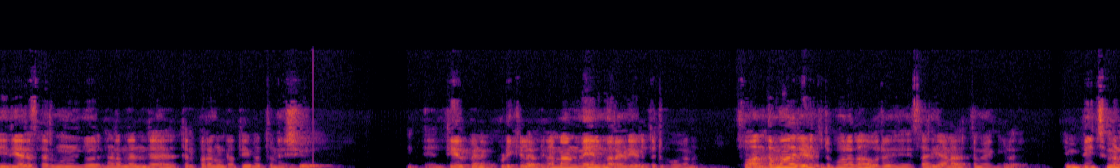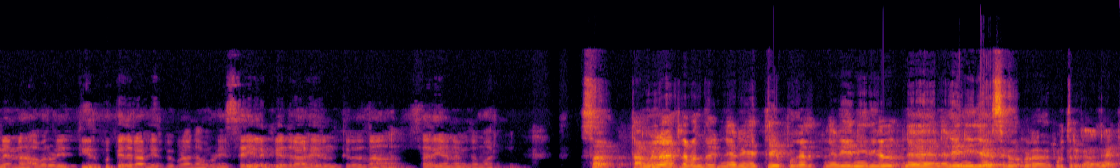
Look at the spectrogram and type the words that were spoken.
நீதியரசர் முன்பு நடந்த இந்த திருப்பரங்குன்ற தீபத்தின் இஷ்யூ தீர்ப்பு எனக்கு பிடிக்கல அப்படின்னா நான் மேல்மறையோடு எடுத்துட்டு போகணும் சோ அந்த மாதிரி எடுத்துட்டு போறதா ஒரு சரியான அர்த்தமே கூட. இம்பீச்மெண்ட்னா அவருடைய தீர்ப்புக்கு எதிராக இருக்கக்கூடாது. அவருடைய செயலுக்கு எதிராக இருக்கிறது தான் சரியான விதமா இருக்கு. சார் தமிழ்நாட்டில் வந்து நிறைய தீர்ப்புகள் நிறைய நீதிகள் நிறைய நீதியரசுகள் கொடு- கொடுத்திருக்காங்க.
